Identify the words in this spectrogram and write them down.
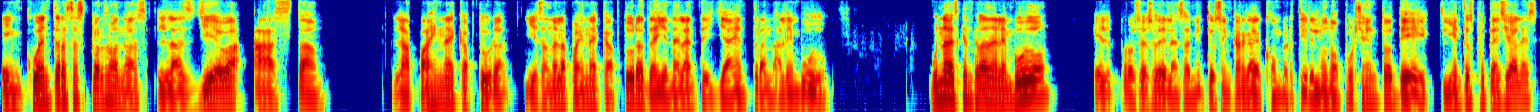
encuentra a estas personas, las lleva hasta la página de captura y estando en la página de captura, de ahí en adelante ya entran al embudo. Una vez que entran al embudo, el proceso de lanzamiento se encarga de convertir el 1% de clientes potenciales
